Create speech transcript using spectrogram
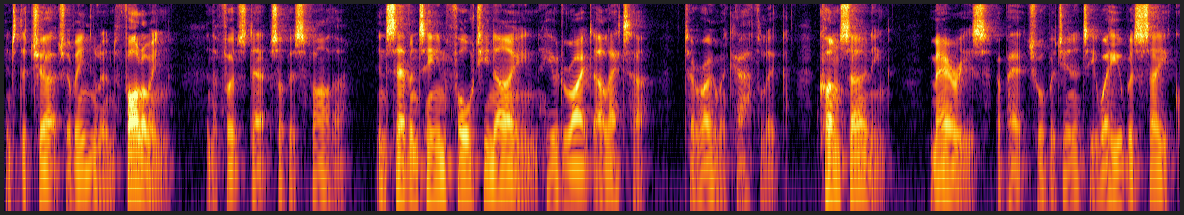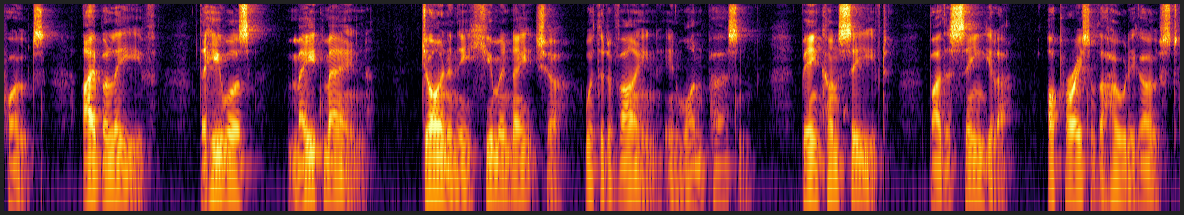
into the Church of England, following in the footsteps of his father. In 1749, he would write a letter to Roman Catholic concerning Mary's perpetual virginity, where he would say, quote, I believe that he was made man, joining the human nature with the divine in one person, being conceived by the singular operation of the Holy Ghost,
